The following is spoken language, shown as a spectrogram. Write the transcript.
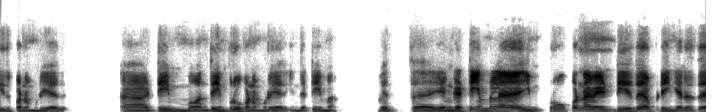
இது பண்ண முடியாது. டீம் வந்து இம்ப்ரூவ் பண்ண முடியாது இந்த டீமை வித் எங்க டீம்ல இம்ப்ரூவ் பண்ண வேண்டியது அப்படிங்கிறது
